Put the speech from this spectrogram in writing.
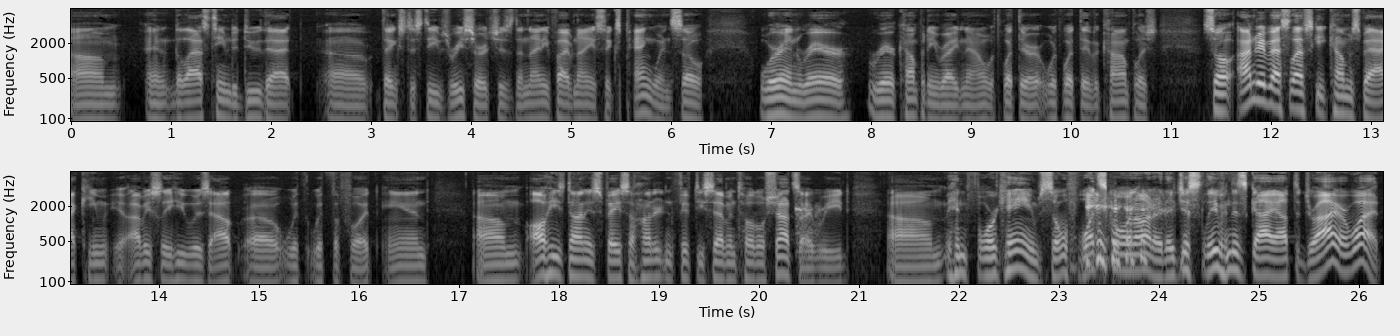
um, and the last team to do that, uh, thanks to Steve's research, is the 95-96 Penguins. So we're in rare, rare company right now with what they're with what they've accomplished. So Andrei Vasilevskiy comes back. He obviously he was out uh, with with the foot, and um, all he's done is face 157 total shots. I read um, in four games. So what's going on? Are they just leaving this guy out to dry, or what?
